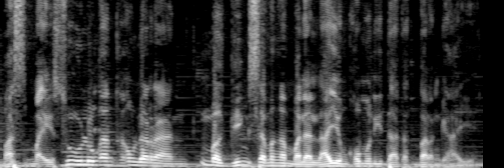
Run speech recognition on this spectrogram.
mas maisulong ang kaunlaran maging sa mga malalayong komunidad at barangay.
